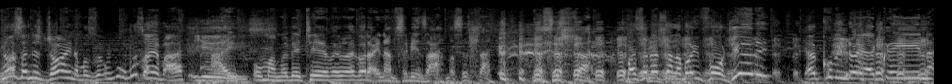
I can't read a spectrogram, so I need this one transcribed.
no senisijoyina ubuzaye ba hayi Yes. umama bethe kodwa ayinamsebenzi ah masesihlala masesihlala basebehlala boyi-four yini yaqhuba into yaqina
